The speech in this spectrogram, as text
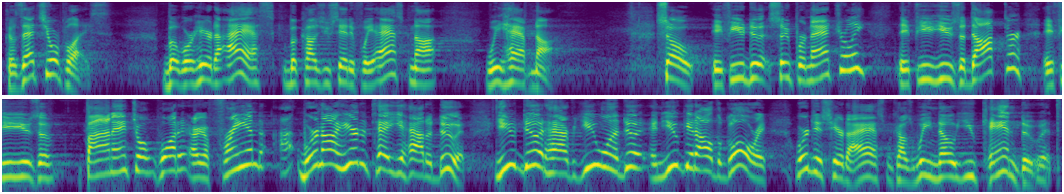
because that's your place. But we're here to ask because you said if we ask not, we have not. So if you do it supernaturally, if you use a doctor, if you use a financial what or a friend, we're not here to tell you how to do it. You do it however you want to do it, and you get all the glory. We're just here to ask because we know you can do it.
